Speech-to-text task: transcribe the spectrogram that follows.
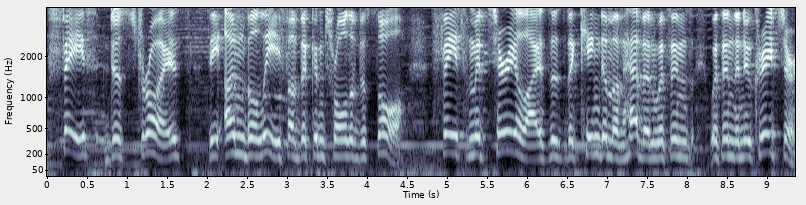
Faith destroys the unbelief of the control of the soul. Faith materializes the kingdom of heaven within, within the new creature.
